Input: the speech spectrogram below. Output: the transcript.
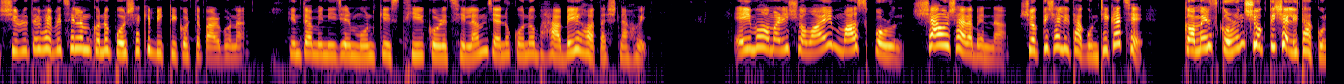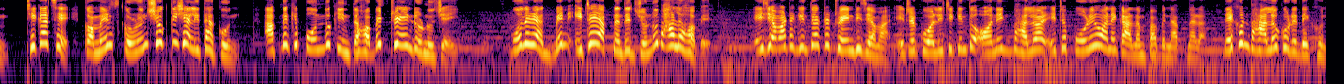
শুরুতে ভেবেছিলাম কোনো পোশাকই বিক্রি করতে পারব না কিন্তু আমি নিজের মনকে স্থির করেছিলাম যেন কোনোভাবেই হতাশ না হই। এই মহামারীর সময় মাস্ক পরুন সাহস হারাবেন না শক্তিশালী থাকুন ঠিক আছে? কমেন্টস করুন শক্তিশালী থাকুন ঠিক আছে? কমেন্টস করুন শক্তিশালী থাকুন। আপনাকে পণ্য কিনতে হবে ট্রেন্ড অনুযায়ী। মনে রাখবেন এটাই আপনাদের জন্য ভালো হবে। এই জামাটা কিন্তু একটা ট্রেন্ডি জামা। এটার কোয়ালিটি কিন্তু অনেক ভালো আর এটা পরেও অনেক আরাম পাবেন আপনারা। দেখুন ভালো করে দেখুন।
